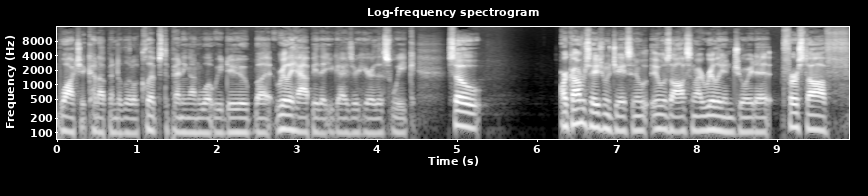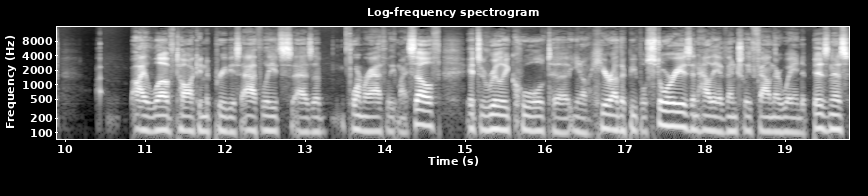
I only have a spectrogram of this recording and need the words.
watch it cut up into little clips depending on what we do. But really happy that you guys are here this week. So, our conversation with Jason, it, it was awesome. I really enjoyed it. First off, I love talking to previous athletes as a former athlete myself. It's really cool to, you know, hear other people's stories and how they eventually found their way into business.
